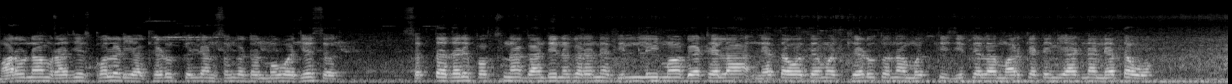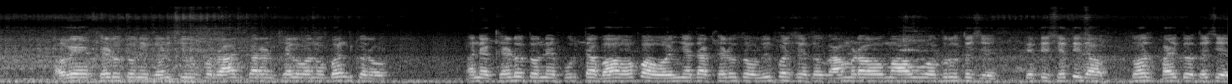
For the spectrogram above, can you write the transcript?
મારું નામ રાજેશ કોલડિયા, ખેડૂત કલ્યાણ સંગઠન મહુવા જેસર. સત્તાધારી પક્ષના ગાંધીનગર અને દિલ્હીમાં બેઠેલા નેતાઓ તેમજ ખેડૂતોના મતથી જીતેલા માર્કેટિંગ યાર્ડના નેતાઓ, હવે ખેડૂતોની ઘણસી ઉપર રાજકારણ ખેલવાનું બંધ કરો અને ખેડૂતોને પૂરતા ભાવ અપાવો. અન્યથા ખેડૂતો વિપરશે તો ગામડાઓમાં આવવું અઘરું થશે. તેથી શેતી જાઓ તો જ ફાયદો થશે.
